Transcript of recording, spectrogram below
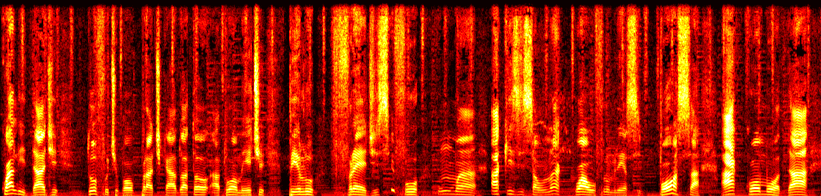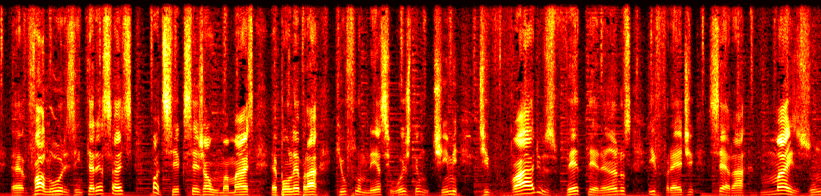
qualidade do futebol praticado atu atualmente pelo Fred. Se for uma aquisição na qual o Fluminense possa acomodar é, valores interessantes, pode ser que seja uma, mas é bom lembrar que o Fluminense hoje tem um time de vários veteranos e Fred será mais um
